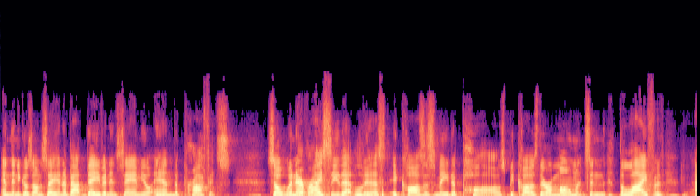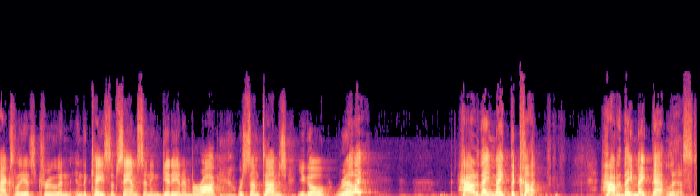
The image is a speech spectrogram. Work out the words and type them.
And then he goes on to say, and about David and Samuel and the prophets. So, whenever I see that list, it causes me to pause because there are moments in the life of, actually, it's true in, in the case of Samson and Gideon and Barak, where sometimes you go, Really? How did they make the cut? How did they make that list?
